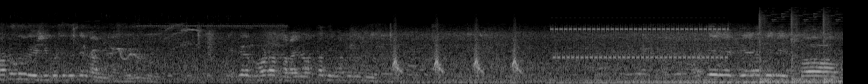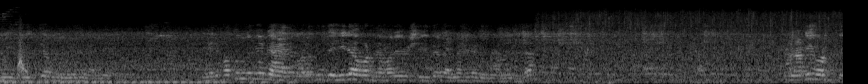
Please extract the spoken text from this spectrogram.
ফটো বেশি করতে করতে কাম না এখানে বড় ধরাই অর্থাৎ ফটো করতে সব প্রথম থেকে দেখা যায় বড় কিন্তু হিরা করতে পারে বেশি এটা রান্না করে হিরা করতে।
